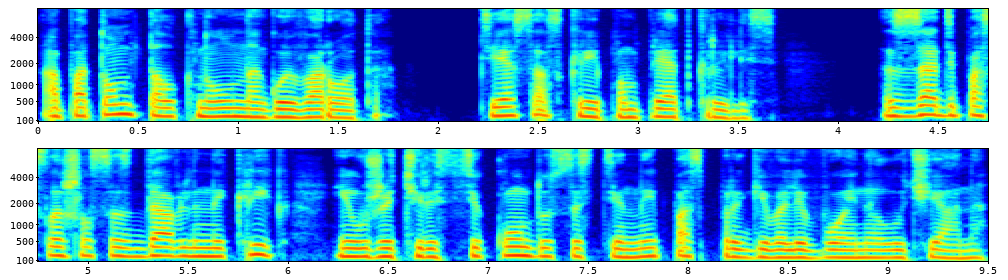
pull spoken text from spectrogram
а потом толкнул ногой ворота. Те со скрипом приоткрылись. Сзади послышался сдавленный крик, и уже через секунду со стены поспрыгивали воины Лучиана.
